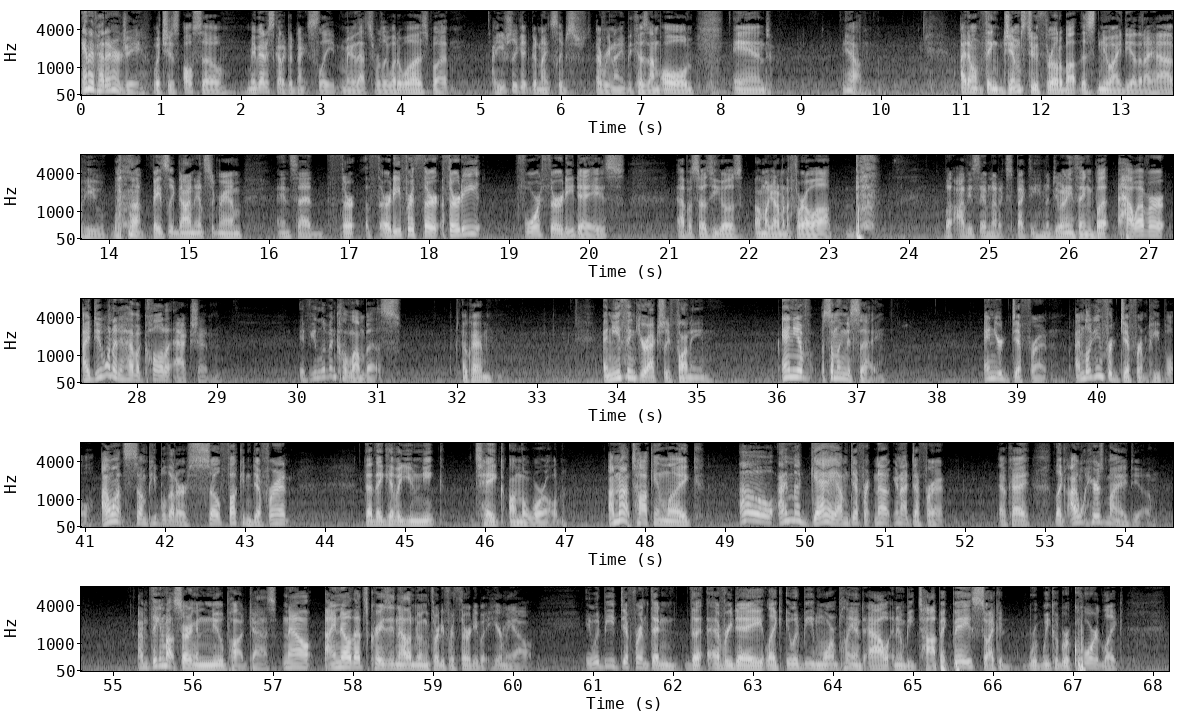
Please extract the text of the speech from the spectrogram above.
and I've had energy, which is also maybe I just got a good night's sleep. Maybe that's really what it was, but I usually get good night sleeps every night because I'm old and yeah. I don't think Jim's too thrilled about this new idea that I have. He basically got on Instagram and said 30 for 30 for 30 days episodes. He goes, "Oh my god, I'm going to throw up." but obviously I'm not expecting him to do anything. But however, I do want to have a call to action if you live in Columbus, okay, and you think you're actually funny, and you have something to say, and you're different, I'm looking for different people. I want some people that are so fucking different that they give a unique take on the world. I'm not talking like, oh, I'm a gay, I'm different. No, you're not different. Okay? Like I here's my idea. I'm thinking about starting a new podcast. Now, I know that's crazy now that I'm doing 30 for 30, but hear me out. It would be different than the everyday, like, it would be more planned out and it would be topic based. So I could, we could record like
